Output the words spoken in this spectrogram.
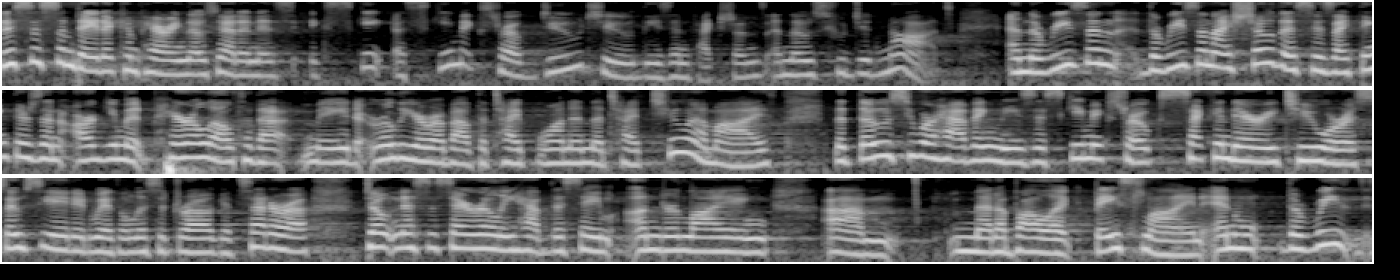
This is some data comparing those who had an ischemic stroke due to these infections and those who did not. And the reason, the reason I show this is I think there's an argument parallel to that made earlier about the type 1 and the type 2 MI, that those who are having these ischemic strokes secondary to or associated with illicit drug, et cetera, don't necessarily have the same underlying um, metabolic baseline and the re-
